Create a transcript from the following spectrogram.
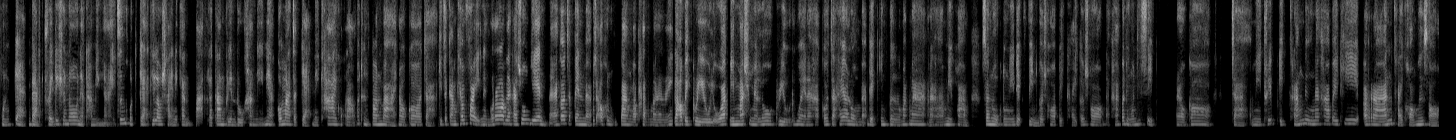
ขนแกะแบบ traditional เนี่ยทำยังไง ซึ่งขนแกะที่เราใช้ในการปั่นและการเรียนรู้ครั้งนี้เนี่ยก็มาจากแกะในค่ายของเราพอถึงตอนบ่าย เราก็จะกิจกรรมแคมป์ไฟอีกหนึ่งรอบนะคะ ช่วงเย็นนะก็จะเป็นแบบจะเอาขนมปังมาพันไม้แล้วเอาไปกริลหรือว่ามีมัชเมลโล่กริลด้วยนะคะ ก็จะให้อารมณ์แบบเด็กอินเตอร์มากๆนะคะ มีความสนุกตรงนี้เด็กฟินก็ชอบเด็กไทยก็ชอบนะคะพอถึงวันที่ 10 เราก็ จะมีทริปอีกครั้งหนึ่งนะคะ ไปที่ร้านขายของมือสอง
